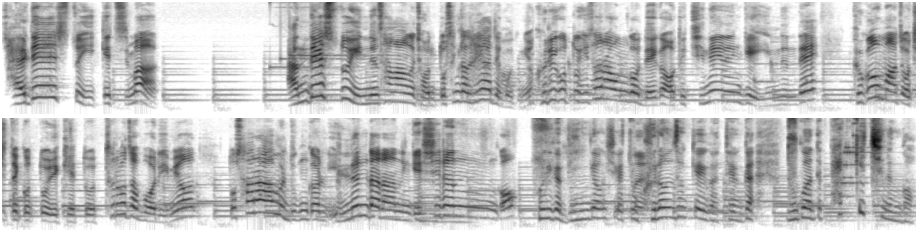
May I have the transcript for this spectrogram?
잘 될 수도 있겠지만 안 될 수도 있는 상황을 전 또 생각을 해야 되거든요. 그리고 또 이 사람과 내가 어떻게 지내는 게 있는데 그것마저 어찌됐건 또 이렇게 또 틀어져 버리면 또 사람을 누군가를 잃는다라는 게 싫은 거 보니까 민경 씨가 좀 네. 그런 성격이 같아요. 그러니까 누구한테 패 끼치는 거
